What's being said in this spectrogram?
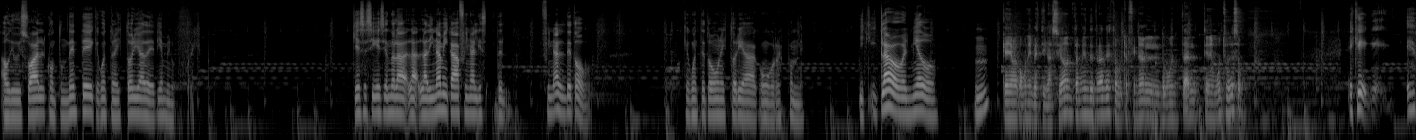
audiovisual contundente que cuenta una historia de 10 minutos, por ejemplo. Que ese sigue siendo la, la, la dinámica finaliz- del final de todo. Que cuente toda una historia como corresponde. Y, claro, el miedo. Que haya como una investigación también detrás de esto, porque al final el documental tiene mucho de eso. Es que eh, es...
